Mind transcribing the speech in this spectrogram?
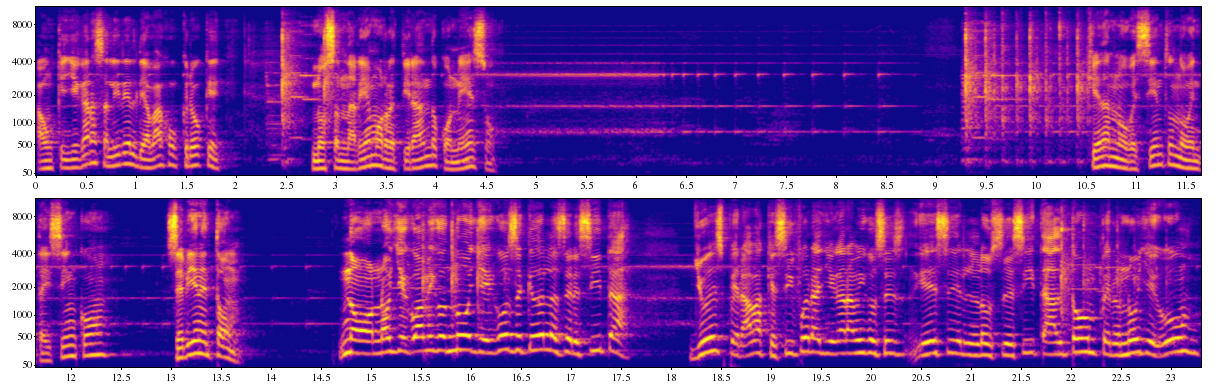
Aunque llegara a salir el de abajo, creo que nos andaríamos retirando con eso. Quedan 995. Se viene Tom. No, no llegó amigos, no llegó, se quedó en la cerecita. Yo esperaba que sí fuera a llegar, amigos, ese lucecita altón, pero no llegó.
